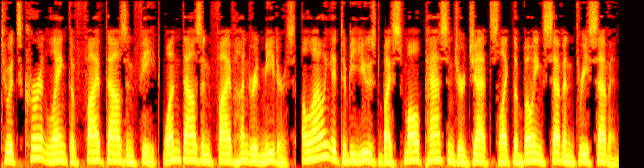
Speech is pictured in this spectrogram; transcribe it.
to its current length of 5,000 feet (1,500 meters), allowing it to be used by small passenger jets like the Boeing 737.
